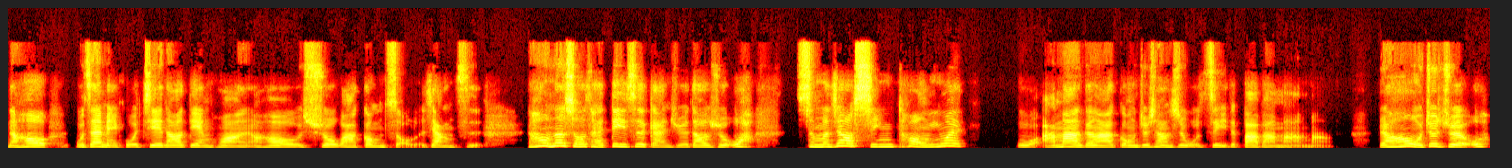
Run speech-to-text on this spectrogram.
然后我在美国接到电话，然后说我阿公走了这样子，然后那时候才第一次感觉到说哇，什么叫心痛？因为我阿妈跟阿公就像是我自己的爸爸妈妈，然后我就觉得哇，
